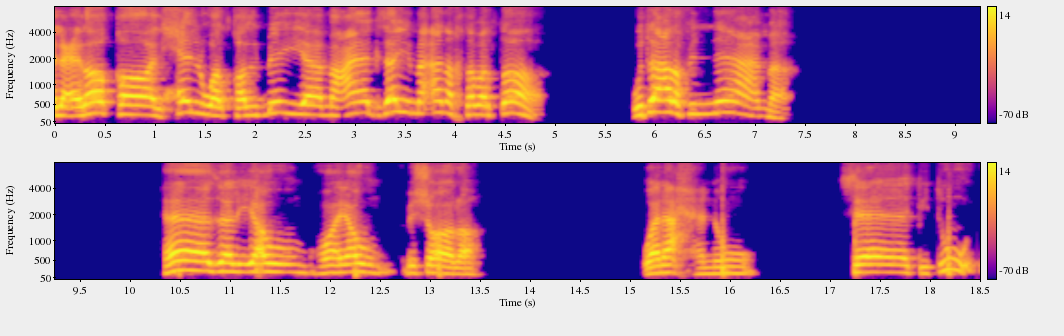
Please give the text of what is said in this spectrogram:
العلاقة الحلوة القلبية معاك زي ما أنا اختبرتها. وتعرف النعمة. هذا اليوم هو يوم بشارة. ونحن ساكتون.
